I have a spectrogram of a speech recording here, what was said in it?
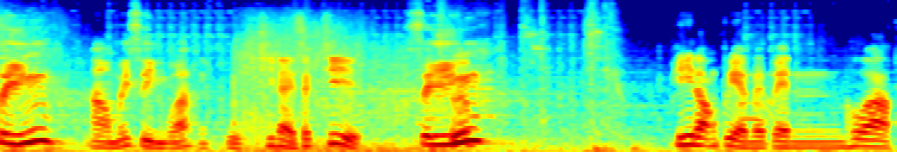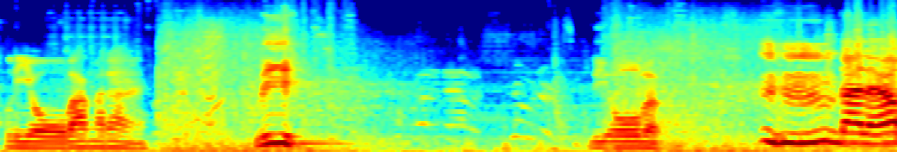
สิงอ้าวไม่สิงวะอยู่ที่ไหนสักที่สิงปึ๊บ พี่ลองเปลี่ยนไปเป็นพวกลีโอบ้างก็ได้ ลีลีโอแบบ อือหือได้แล้ว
